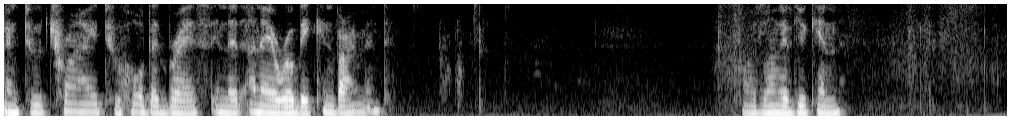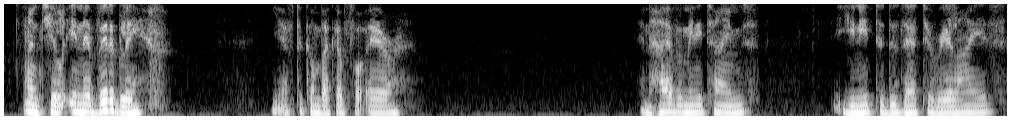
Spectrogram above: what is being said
And to try to hold that breath in that anaerobic environment for as long as you can until inevitably you have to come back up for air. And however many times you need to do that to realize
